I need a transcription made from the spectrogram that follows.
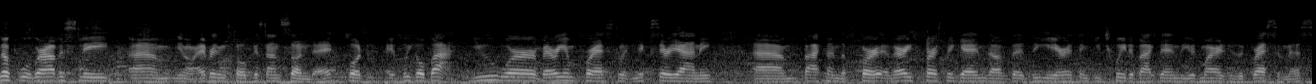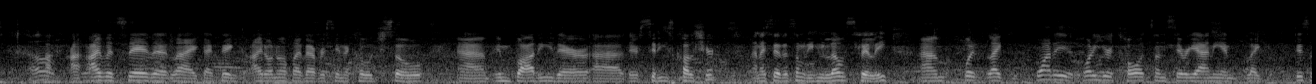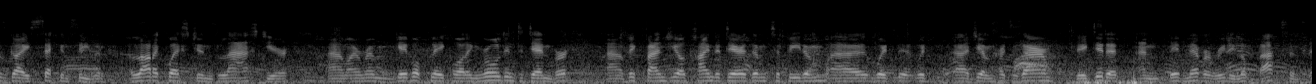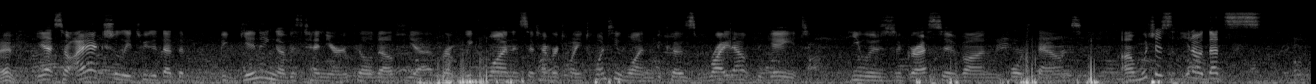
look, we're obviously, um, you know, everything's focused on Sunday. But if we go back, you were very impressed with Nick Sirianni um, back on the fir- very first weekend of the, the year. I think you tweeted back then that you admired his aggressiveness. Oh, I, I, would say that, like, I think I don't know if I've ever seen a coach so um, embody their uh, their city's culture. And I say that somebody who loves Philly. Um, but like, what are what are your thoughts on Sirianni and like this is guy's second season? A lot of questions last year. Um, I remember gave up play calling, rolled into Denver. Uh, Vic Fangio kind of dared them to beat him uh, with with uh, Jalen Hurts' arm. They did it, and they've never really looked back since then. Yeah, so I actually tweeted that the beginning of his tenure in Philadelphia from week one in September 2021 because right out the gate he was aggressive on fourth downs, um, which is you know that's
